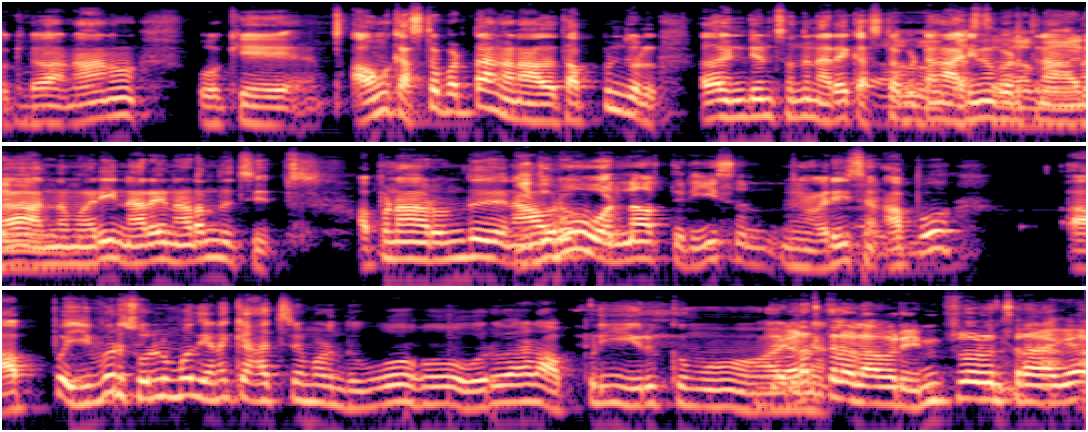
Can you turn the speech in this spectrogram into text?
ஓகேவா நானும் ஓகே அவங்க கஷ்டப்பட்டாங்க. நான் அதை தப்புன்னு சொல்ல அதாவது இந்தியன்ஸ் வந்து நிறைய கஷ்டப்பட்டாங்க அடிமைப்படுத்தினாங்க. அந்த மாதிரி நிறைய நடந்துச்சு. அப்போ நான் வந்து நான் ஒரு one of the reason reason அப்போது அப்போ இவர் சொல்லும்போது எனக்கு ஆச்சரியமா இருந்தது. ஓஹோ ஒருவேளை அப்படியும் இருக்குமோ இடத்துல நான் ஒரு இன்ஃப்ளூயன்சராக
